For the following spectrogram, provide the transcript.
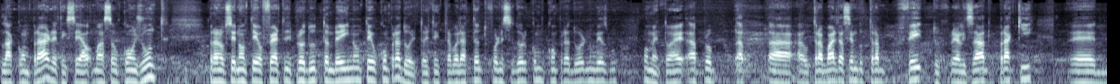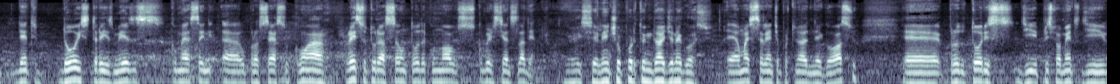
lá comprar, né? tem que ser uma ação conjunta para você não ter oferta de produto também e não ter o comprador. Então a gente tem que trabalhar tanto o fornecedor como o comprador no mesmo momento. Então é, a, a, a, o trabalho está sendo tra feito, realizado para que é, dentro de dois, três meses comece o processo com a reestruturação toda com novos comerciantes lá dentro. É excelente oportunidade de negócio. É uma excelente oportunidade de negócio. É, produtores de, principalmente de,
